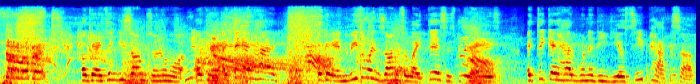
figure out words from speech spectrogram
Son of a bitch! Okay, I think these zombies are normal. Okay, I think I had. Okay, and the reason why the zombies are like this is because I think I had one of the DLC packs up.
